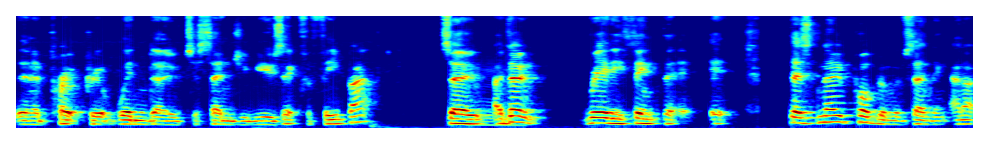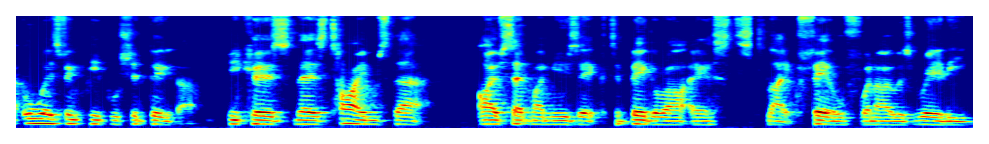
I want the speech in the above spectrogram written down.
an appropriate window to send you music for feedback. So mm. I don't really think that it, it, there's no problem with sending, and I always think people should do that because there's times that I've sent my music to bigger artists like Philth when I was really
